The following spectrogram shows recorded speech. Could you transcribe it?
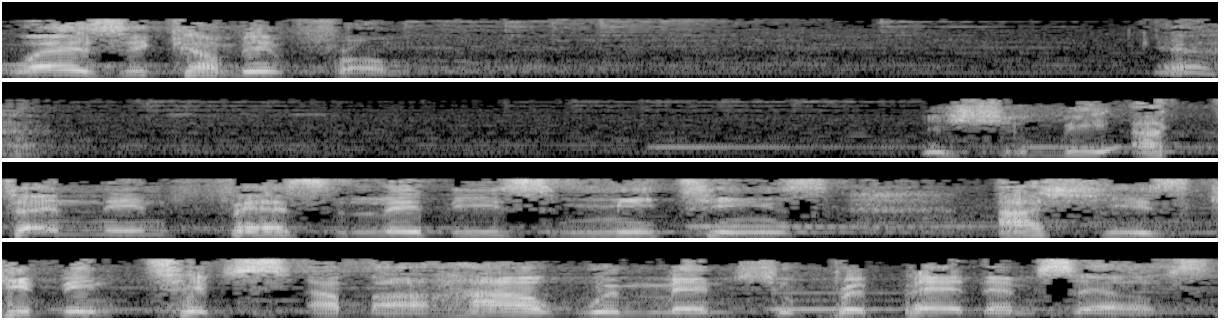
where is he coming from? Yeah. You should be attending first ladies' meetings as she's giving tips about how women should prepare themselves.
